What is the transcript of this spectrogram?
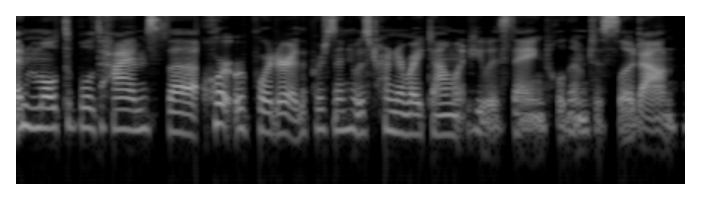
and multiple times the court reporter, the person who was trying to write down what he was saying, told him to slow down.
